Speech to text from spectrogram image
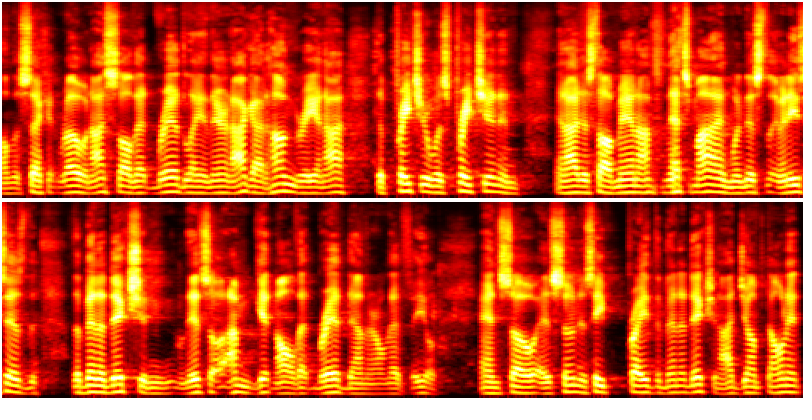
on the second row, and I saw that bread laying there, and I got hungry, and I the preacher was preaching, and and I just thought, man, I'm, that's mine. When this when he says the, the benediction, it's I'm getting all that bread down there on that field. And so as soon as he prayed the benediction, I jumped on it,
